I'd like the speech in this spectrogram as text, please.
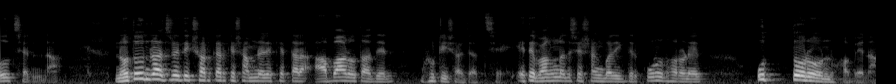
বলছেন না। নতুন রাজনৈতিক সরকারকে সামনে রেখে তারা আবারও তাদের ঘুটি সাজাচ্ছে। এতে বাংলাদেশের সাংবাদিকদের কোনো ধরনের উত্তরণ হবে না।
